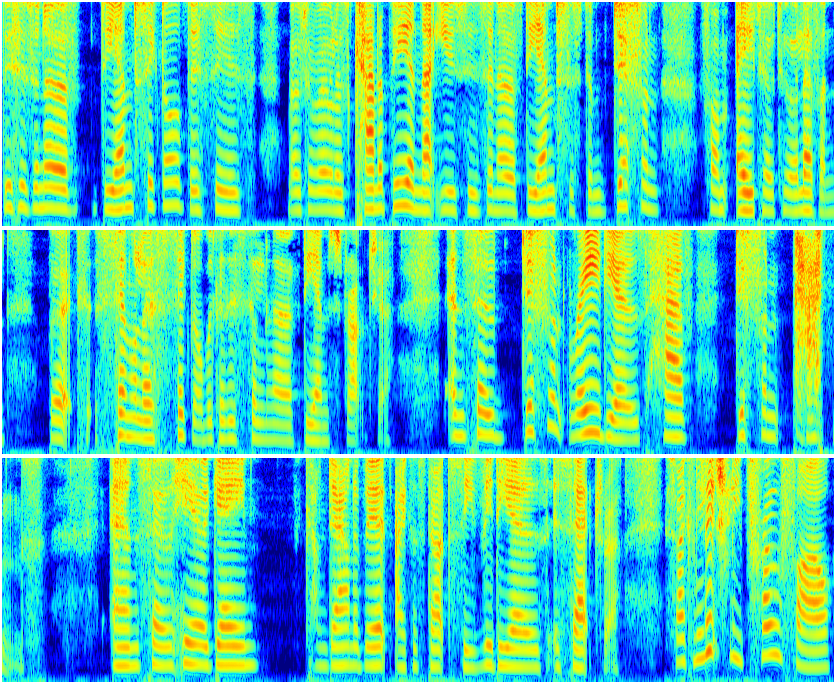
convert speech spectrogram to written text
This is an OFDM signal. This is Motorola's Canopy, and that uses an OFDM system different from 802.11, but similar signal because it's still an OFDM structure. And so different radios have different patterns. And so here again, come down a bit, I can start to see videos, etc. So I can literally profile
